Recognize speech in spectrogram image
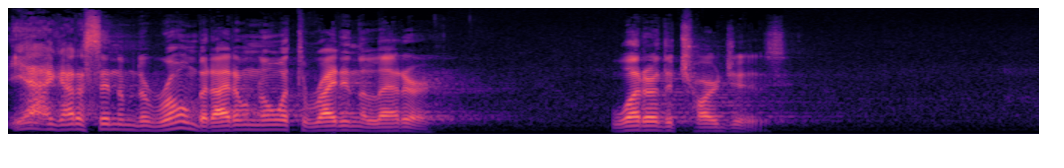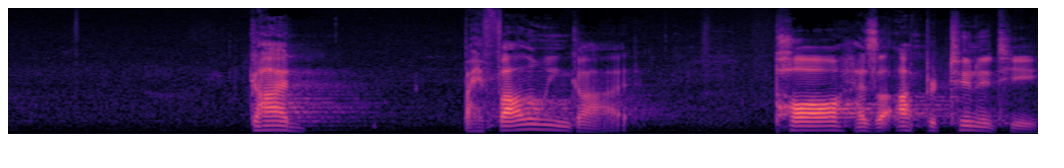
Yeah, I got to send him to Rome, but I don't know what to write in the letter. What are the charges? God, by following God, Paul has the opportunity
